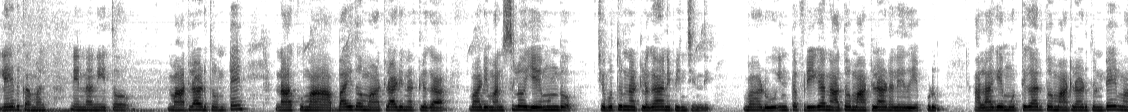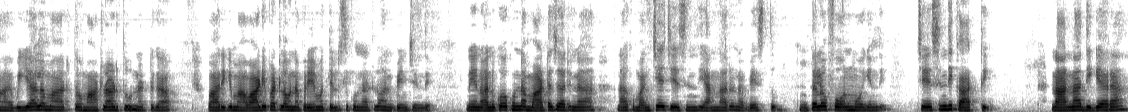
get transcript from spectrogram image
లేదు కమల్ నిన్న నీతో మాట్లాడుతుంటే నాకు మా అబ్బాయితో మాట్లాడినట్లుగా వాడి మనసులో ఏముందో చెబుతున్నట్లుగా అనిపించింది. వాడు ఇంత ఫ్రీగా నాతో మాట్లాడలేదు ఎప్పుడు. అలాగే మూర్తిగారితో మాట్లాడుతుంటే మా బియ్యాల మారితో మాట్లాడుతున్నట్టుగా వారికి మా వాడి పట్ల ఉన్న ప్రేమ తెలుసుకున్నట్లు అనిపించింది. నేను అనుకోకుండా మాట జారిన నాకు మంచే చేసింది అన్నారు నవ్వేస్తూ. ఇంతలో ఫోన్ మోగింది. చేసింది కార్తీ. నాన్న దిగారా?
